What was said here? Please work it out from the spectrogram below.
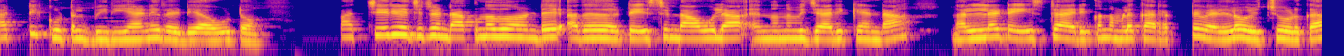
തട്ടിക്കൂട്ടൽ ബിരിയാണി റെഡി ആവും കേട്ടോ പച്ചരി വെച്ചിട്ട് ഉണ്ടാക്കുന്നത് കൊണ്ട് അത് ടേസ്റ്റ് ഉണ്ടാവൂല എന്നൊന്നും വിചാരിക്കേണ്ട. നല്ല ടേസ്റ്റ് ആയിരിക്കും. നമ്മൾ കറക്റ്റ് വെള്ളം ഒഴിച്ചു കൊടുക്കുക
